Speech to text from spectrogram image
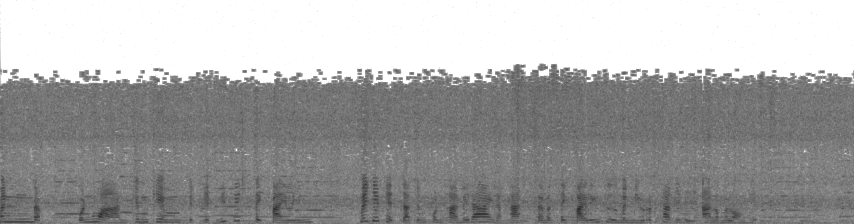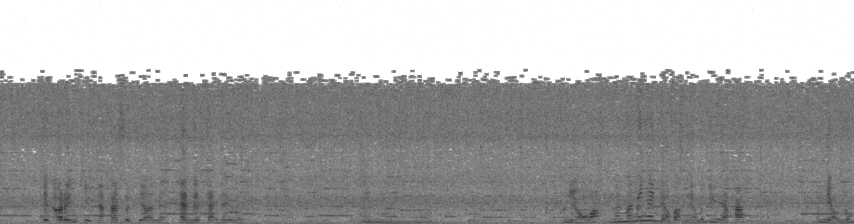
มันแบบหวานหวานๆเค็มๆเผ็ดเผ็ดๆนิดติดปลายลิ้น ไม่ใช่เผ็ดจัดจนคนทานไม่ได้นะคะ แต่มันติดปลายลิ้นคือมันมีรสชาติที่ดีอะเรามาลองเห็ดเห็ดออเรนจินะคะ สุดยอดเลยแทนเนื้อไก่ได้เลยอือหือเหนียวอะมันมันไม่ใช่เหนียวแบบเหนียวไม่ดีนะคะ มันเหนียวนุ่ม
